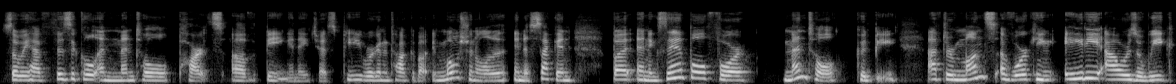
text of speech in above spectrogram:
So we have physical and mental parts of being an HSP. We're going to talk about emotional in a second, but an example for mental could be after months of working 80 hours a week,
